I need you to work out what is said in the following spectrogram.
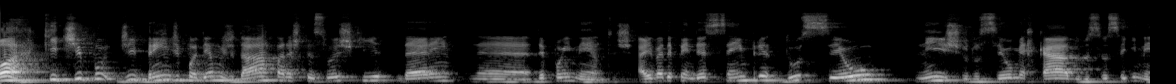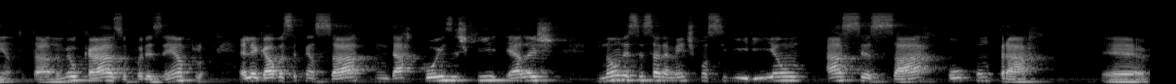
Ó, que tipo de brinde podemos dar para as pessoas que derem né, depoimentos? Aí vai depender sempre do seu nicho, do seu mercado, do seu segmento, tá? No meu caso, por exemplo, é legal você pensar em dar coisas que elas não necessariamente conseguiriam acessar ou comprar é,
